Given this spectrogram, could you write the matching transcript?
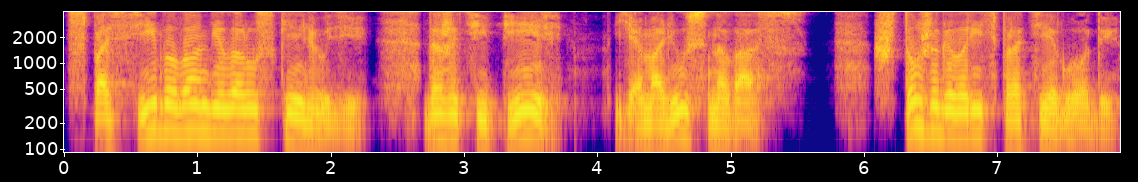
Спасибо вам, белорусские люди. Даже теперь я молюсь на вас. Что же говорить про те годы?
